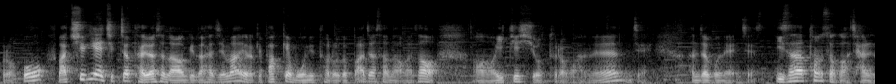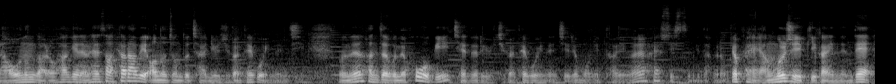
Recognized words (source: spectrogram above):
그리고 마취기에 직접 달려서 나오기도 하지만 이렇게 밖에 모니터로도 빠져서 나와서 어, ETCO2라고 하는 이제 환자분의 이제 이산화탄소가 잘 나오는가를 확인을 해서 혈압이 어느 정도 잘 유지가 되고 있는지 또는 환자분의 호흡이 제대로 유지가 되고 있는지를 모니터링을 할 수 있습니다. 그리고 옆에 약물 주입기가 있는데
